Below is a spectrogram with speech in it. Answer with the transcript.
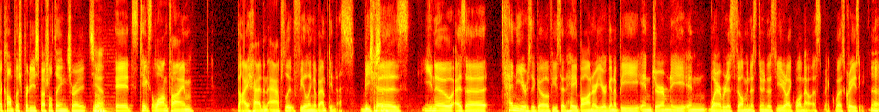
accomplished pretty special things, right? So Yeah. it takes a long time. I had an absolute feeling of emptiness because you know, as a 10 years ago, if you said, Hey, Bonar, you're going to be in Germany in whatever it is, filming this, doing this, you're like, Well, no, that's, well, that's crazy. yeah.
